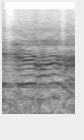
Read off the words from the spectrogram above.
Fleet Air Armor.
